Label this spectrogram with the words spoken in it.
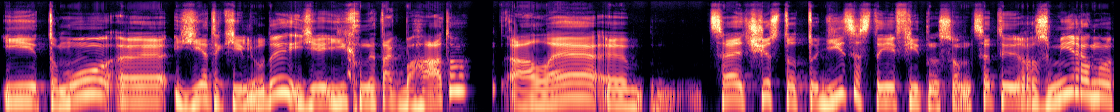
і тому е, є такі люди, є їх не так багато, але е, це чисто тоді це стає фітнесом. Це ти розмірено,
